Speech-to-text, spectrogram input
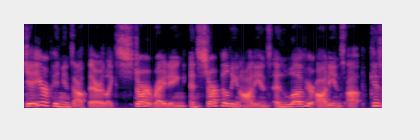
get your opinions out there, like start writing and start building an audience and love your audience up. Because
